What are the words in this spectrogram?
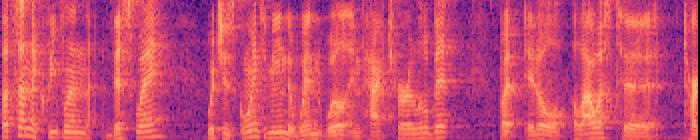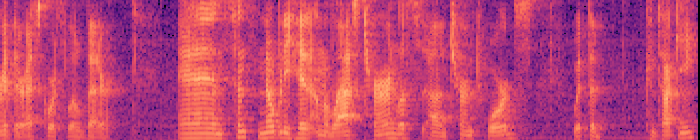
Let's send the Cleveland this way, which is going to mean the wind will impact her a little bit, but it'll allow us to target their escorts a little better. And since nobody hit on the last turn, let's uh, turn towards with the Kentucky,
